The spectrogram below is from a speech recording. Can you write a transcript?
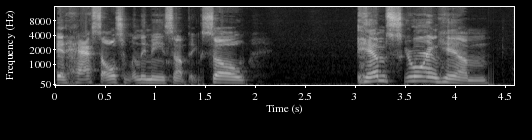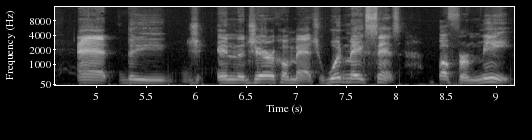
it has to ultimately mean something. So, him screwing him at the in the Jericho match would make sense, but for me,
